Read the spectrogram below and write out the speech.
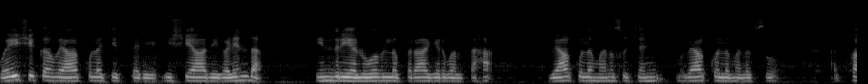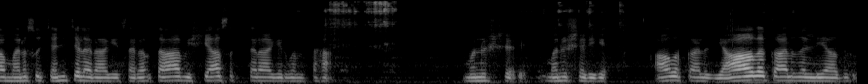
ವೈಶಿಕ ವ್ಯಾಕುಲ ಚಿತ್ತರಿ ವಿಷಯಾದಿಗಳಿಂದ ಇಂದ್ರಿಯ ಲೋಲಪರಾಗಿರುವಂತಹ ವ್ಯಾಕುಲ ಮನಸ್ಸು ಚಂ ವ್ಯಾಕುಲ ಮನಸ್ಸು ಅಥವಾ ಮನಸ್ಸು ಚಂಚಲರಾಗಿ ಸರ್ವತಾ ವಿಷಯಾಸಕ್ತರಾಗಿರುವಂತಹ ಮನುಷ್ಯರಿ, ಮನುಷ್ಯರಿಗೆ ಆವ ಕಾಲದ, ಯಾವ ಕಾಲದಲ್ಲಿ ಆದರೂ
